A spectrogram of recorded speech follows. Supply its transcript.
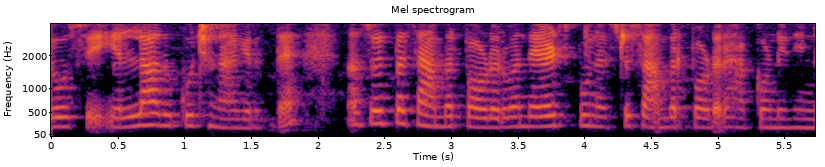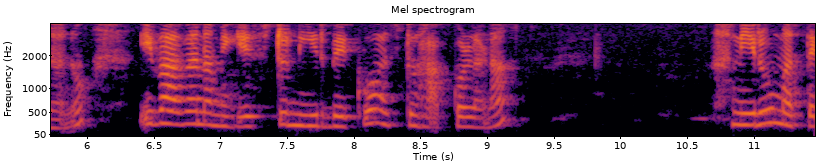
ದೋಸೆ ಎಲ್ಲದಕ್ಕೂ ಚೆನ್ನಾಗಿರುತ್ತೆ. ಸ್ವಲ್ಪ ಸಾಂಬಾರು ಪೌಡರ್ ಒಂದು ಎರಡು ಸ್ಪೂನಷ್ಟು ಸಾಂಬಾರು ಪೌಡರ್ ಹಾಕ್ಕೊಂಡಿದ್ದೀನಿ ನಾನು. ಇವಾಗ ನಮಗೆ ಎಷ್ಟು ನೀರು ಬೇಕೋ ಅಷ್ಟು ಹಾಕ್ಕೊಳ್ಳೋಣ. ನೀರು ಮತ್ತು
